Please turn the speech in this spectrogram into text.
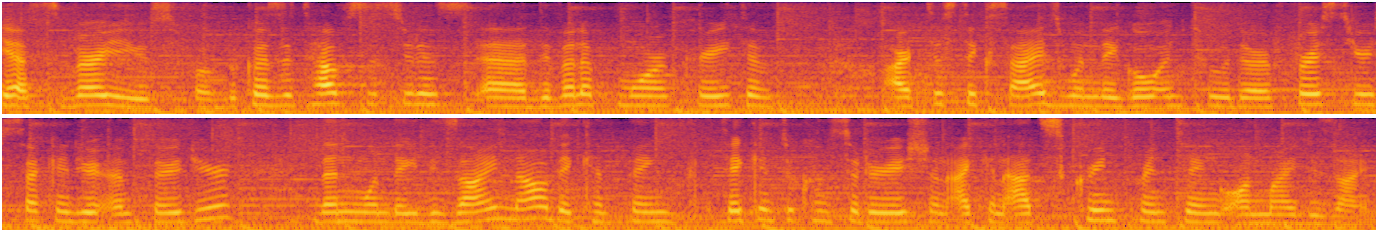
Yes, very useful because it helps the students uh, develop more creative artistic sides when they go into their first year, second year and third year. Then when they design now, they can think, take into consideration, I can add screen printing on my design.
